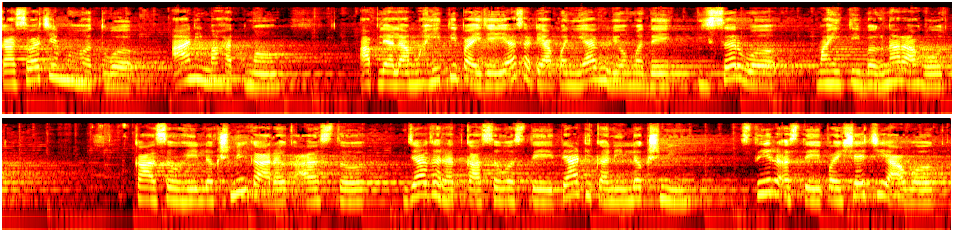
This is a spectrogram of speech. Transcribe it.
कासवाचे महत्त्व आणि महात्म आपल्याला माहिती पाहिजे यासाठी आपण या व्हिडिओमध्ये ही सर्व माहिती बघणार आहोत. कासव हे लक्ष्मीकारक असतं. ज्या घरात कासव असते त्या ठिकाणी लक्ष्मी स्थिर असते पैशाची आवक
